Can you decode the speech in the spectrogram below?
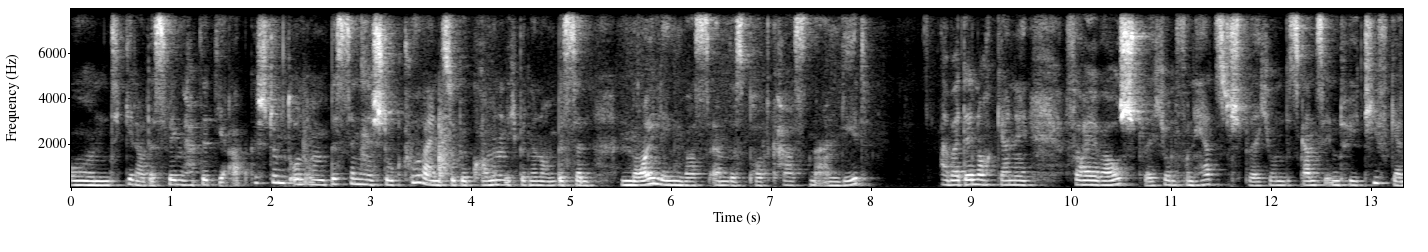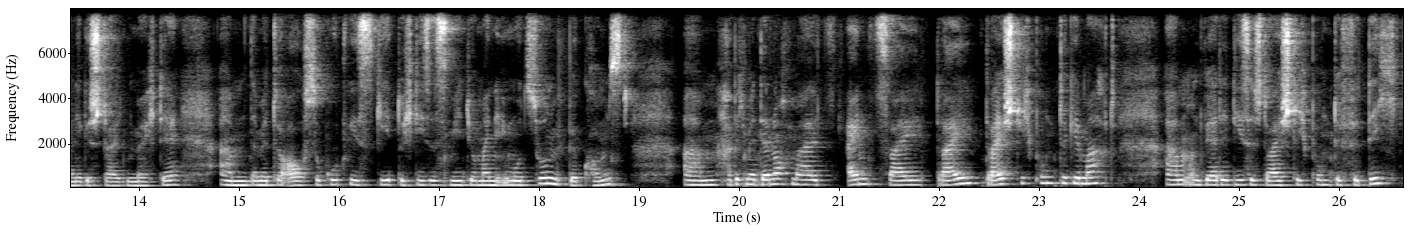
Und genau, deswegen habt ihr abgestimmt und um ein bisschen eine Struktur reinzubekommen, ich bin ja noch ein bisschen Neuling, was ähm, das Podcasten angeht, aber dennoch gerne frei rausspreche und von Herzen spreche und das Ganze intuitiv gerne gestalten möchte, ähm, damit du auch so gut wie es geht durch dieses Medium meine Emotionen mitbekommst, ähm, habe ich mir dennoch mal ein, zwei, drei, drei Stichpunkte gemacht, ähm, und werde diese drei Stichpunkte für dich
